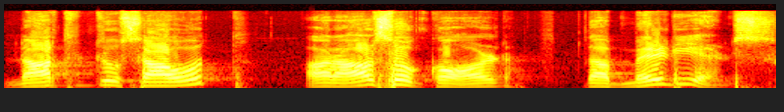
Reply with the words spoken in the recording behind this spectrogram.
north to south are also called the meridians.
